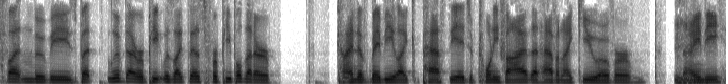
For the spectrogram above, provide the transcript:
fun movies, but Live Die Repeat was like this for people that are kind of maybe like past the age of 25 that have an IQ over Mm-hmm. 90.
